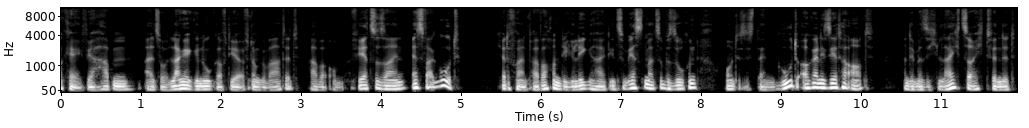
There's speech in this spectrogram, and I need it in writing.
Okay, wir haben also lange genug auf die Eröffnung gewartet, aber um fair zu sein, es war gut. Ich hatte vor ein paar Wochen die Gelegenheit, ihn zum ersten Mal zu besuchen und es ist ein gut organisierter Ort, an dem er sich leicht zurechtfindet.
